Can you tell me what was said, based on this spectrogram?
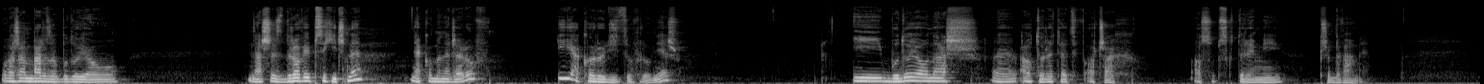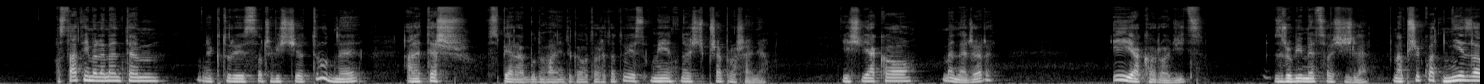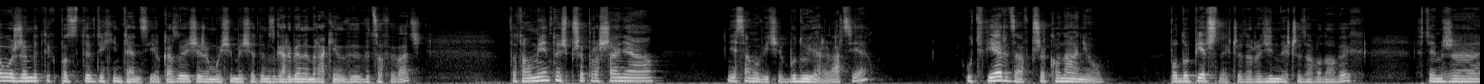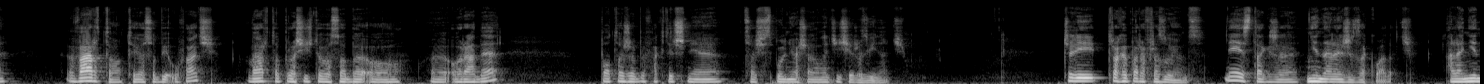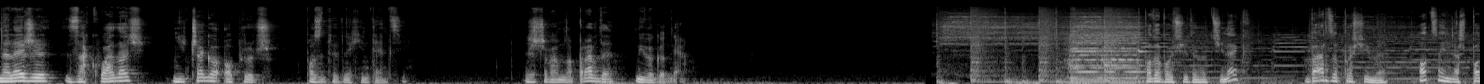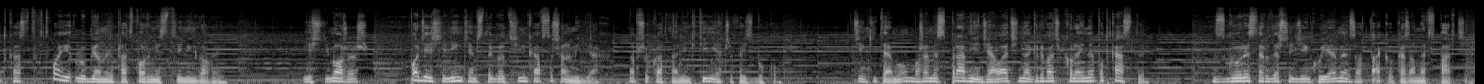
uważam bardzo budują nasze zdrowie psychiczne jako menedżerów i jako rodziców również. I budują nasz e, autorytet w oczach osób, z którymi przebywamy. Ostatnim elementem, który jest oczywiście trudny, ale też wspiera budowanie tego autorytetu, jest umiejętność przeproszenia. Jeśli jako menedżer i jako rodzic zrobimy coś źle, na przykład nie założymy tych pozytywnych intencji. Okazuje się, że musimy się tym zgarbionym rakiem wy wycofywać, to ta umiejętność przeproszenia niesamowicie buduje relacje, utwierdza w przekonaniu podopiecznych, czy to rodzinnych, czy zawodowych, w tym, że warto tej osobie ufać, warto prosić tę osobę o, e, o radę, po to, żeby faktycznie coś wspólnie osiągnąć i się rozwinąć. Czyli trochę parafrazując, nie jest tak, że nie należy zakładać, ale nie należy zakładać niczego oprócz pozytywnych intencji. Życzę Wam naprawdę miłego dnia. Podobał Ci się ten odcinek? Bardzo prosimy, oceń nasz podcast w Twojej ulubionej platformie streamingowej. Jeśli możesz, podziel się linkiem z tego odcinka w social mediach, np. na LinkedInie czy Facebooku. Dzięki temu możemy sprawnie działać i nagrywać kolejne podcasty. Z góry serdecznie dziękujemy za tak okazane wsparcie.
